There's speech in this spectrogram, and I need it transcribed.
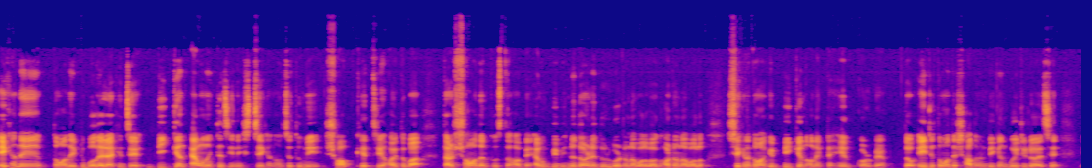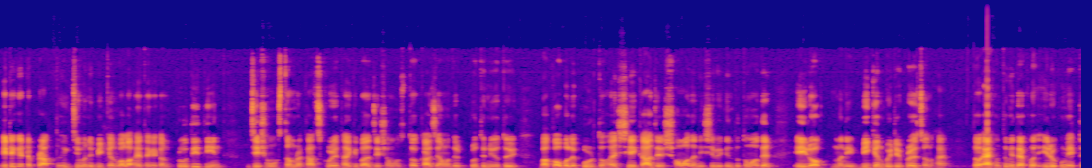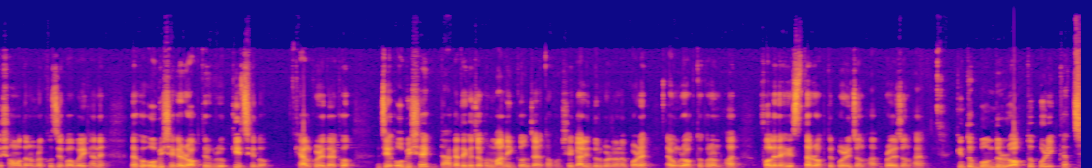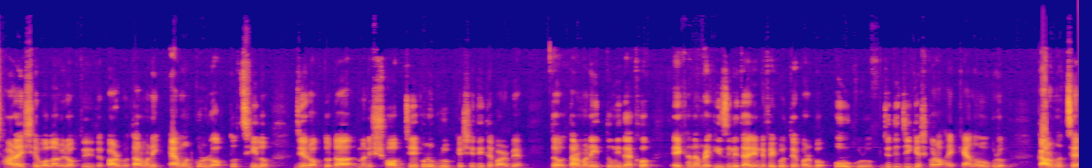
এখানে তোমাদের একটু বলে রাখি যে বিজ্ঞান এমন একটা জিনিস যেখানে হচ্ছে তুমি সব ক্ষেত্রে হয়তো বা তার সমাধান খুঁজতে হবে এবং বিভিন্ন ধরনের দুর্ঘটনা বলো বা ঘটনা বলো, সেখানে তোমাকে বিজ্ঞান অনেকটা হেল্প করবে। তো এই যে তোমাদের সাধারণ বিজ্ঞান বইটি রয়েছে, এটাকে একটা প্রাত্যহিক জীবনে বিজ্ঞান বলা হয়ে থাকে। কারণ প্রতিদিন যে সমস্ত আমরা কাজ করে থাকি বা যে সমস্ত কাজে আমাদের প্রতিনিয়তই বা কবলে পড়তে হয়, সেই কাজের সমাধান হিসেবে কিন্তু তোমাদের এই রক মানে বিজ্ঞান বইটির প্রয়োজন হয়। তো এখন তুমি দেখো, এরকমই একটা সমাধান আমরা খুঁজে পাবো এখানে। দেখো, অভিষেকের রক্তের গ্রুপ কি ছিল? খেয়াল করে দেখো যে অভিষেক ঢাকা থেকে যখন মানিকগঞ্জ যায়, তখন সে গাড়ি দুর্ঘটনায় পড়ে এবং রক্তকরণ হয়। ফলে দেখা গেছে তার রক্তের প্রয়োজন হয় প্রয়োজন হয়। কিন্তু বন্ধুর রক্ত পরীক্ষা ছাড়াই সে বলল, আমি রক্ত দিতে পারব। তার মানে এমন কোন রক্ত ছিল যে রক্তটা মানে সব, যে কোনো গ্রুপকে সে দিতে পারবে? তো তার মানেই তুমি দেখো, এখানে আমরা ইজিলিতে আইডেন্টিফাই করতে পারব ও গ্রুপ যদি জিজ্ঞেস করা হয় কেন ও গ্রুপ কারণ হচ্ছে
